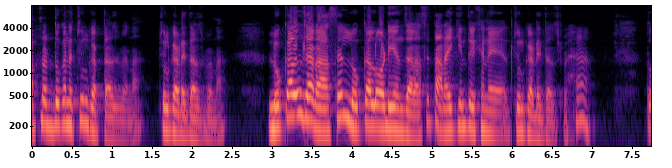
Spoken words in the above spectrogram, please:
আপনার দোকানে চুল কাটতে আসবে না, চুল কাটাইতে আসবে না। লোকাল যারা আছে লোকাল অডিয়েন্স যারা আছে, তারাই কিন্তু এখানে চুল কাটাইতে আসবে হ্যাঁ? তো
